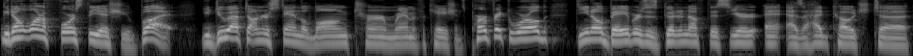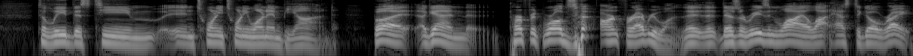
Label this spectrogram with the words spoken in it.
you don't want to force the issue, but you do have to understand the long term ramifications. Perfect world, Dino Babers is good enough this year as a head coach to to lead this team in 2021 and beyond. But again, perfect worlds aren't for everyone. There's a reason why a lot has to go right.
